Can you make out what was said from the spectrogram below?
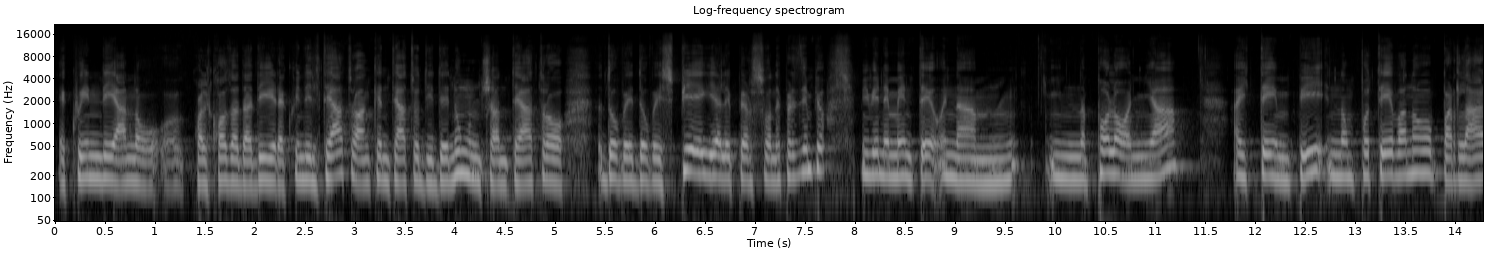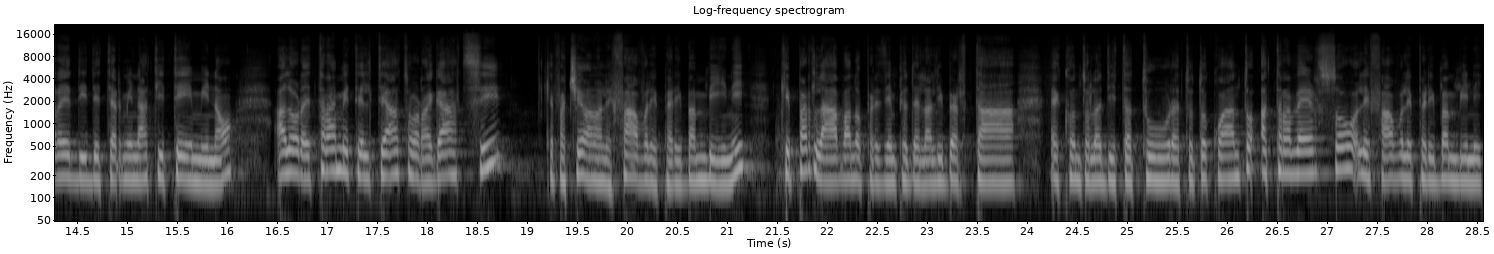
e quindi hanno eh, qualcosa da dire. Quindi il teatro è anche un teatro di denuncia, un teatro dove, dove spieghi alle persone. Per esempio mi viene in mente in, um, in Polonia ai tempi non potevano parlare di determinati temi, no? Allora tramite il teatro ragazzi che facevano le favole per i bambini, che parlavano per esempio della libertà eh, contro la dittatura e tutto quanto, attraverso le favole per i bambini.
